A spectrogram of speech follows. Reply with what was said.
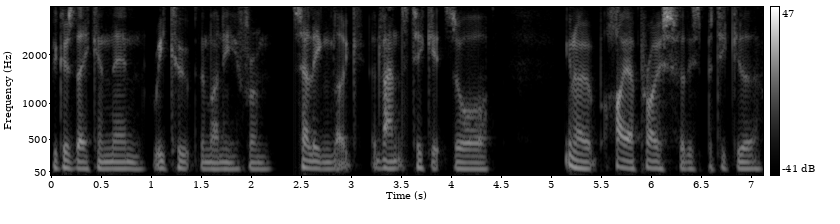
because they can then recoup the money from selling like advanced tickets or you know higher price for this particular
